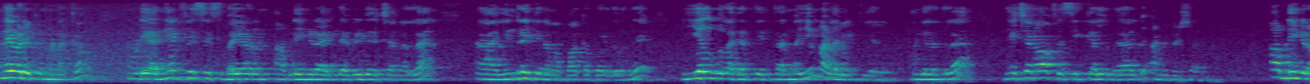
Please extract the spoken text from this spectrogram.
அனைவருக்கும் வணக்கம். நம்முடைய நேட் பிசிக்ஸ் பயோடன் அப்படிங்கிற இந்த வீடியோ சேனல்ல இன்றைக்கு நம்ம பார்க்க போறது வந்து இயல் உலகத்தின் தன்மையும் அளவீட்டியல். ஆங்கிலத்தில் nature of physical world and measure அப்படிங்கிற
